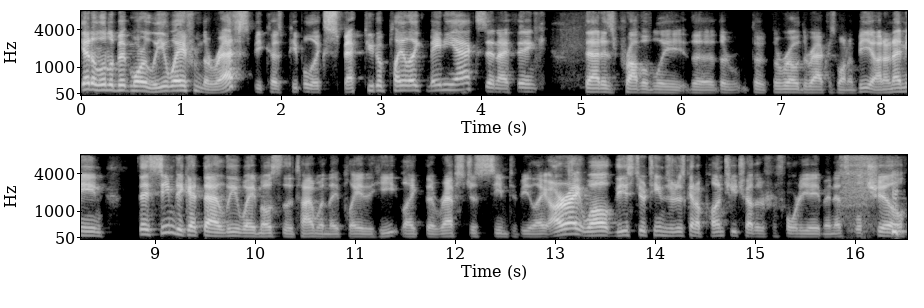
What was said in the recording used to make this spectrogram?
get a little bit more leeway from the refs because people expect you to play like maniacs, and I think that is probably the the the, the road the Raptors want to be on. And I mean, they seem to get that leeway most of the time when they play the Heat. Like the refs just seem to be like, all right, well, these two teams are just going to punch each other for 48 minutes. We'll chill,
